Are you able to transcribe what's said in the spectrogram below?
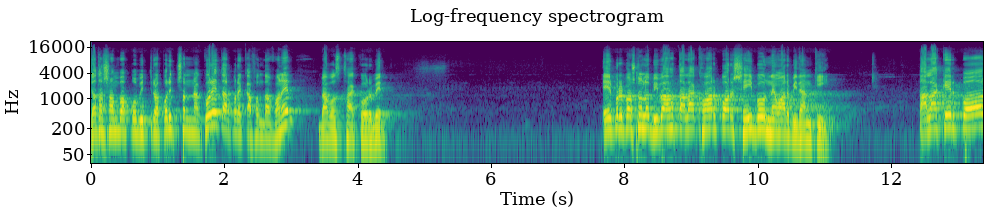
যথাসম্ভব পবিত্র, পরিচ্ছন্ন করে তারপরে কাফন দাফনের ব্যবস্থা করবেন। এরপরে প্রশ্ন হলো, বিবাহ তালাক হওয়ার পর সেই বউ নেওয়ার বিধান কি? তালাকের পর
